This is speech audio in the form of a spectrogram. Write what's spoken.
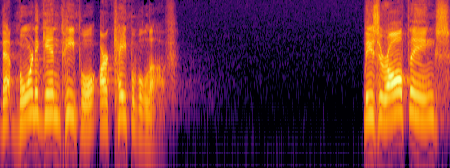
that born again people are capable of. These are all things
